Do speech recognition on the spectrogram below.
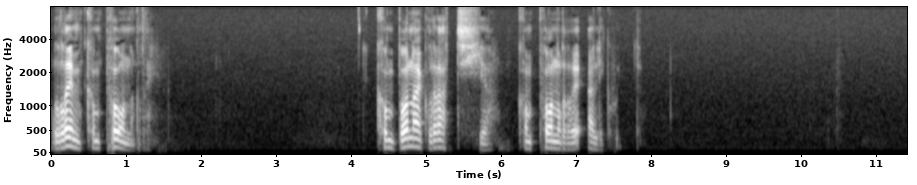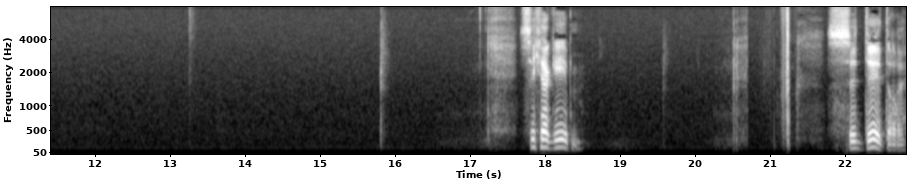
Rem componere. Com bona gratia componere aliquid. Sich ergeben. Sededere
